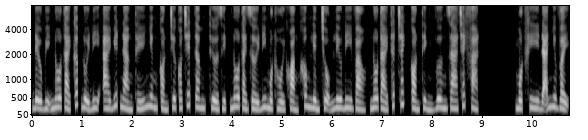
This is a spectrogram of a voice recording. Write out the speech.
đều bị nô tài cấp đuổi đi, ai biết nàng thế nhưng còn chưa có chết tâm, thừa dịp nô tài rời đi một hồi khoảng không liền trộm lưu đi vào, nô tài thất trách còn thỉnh vương gia trách phạt. Một khi đã như vậy,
